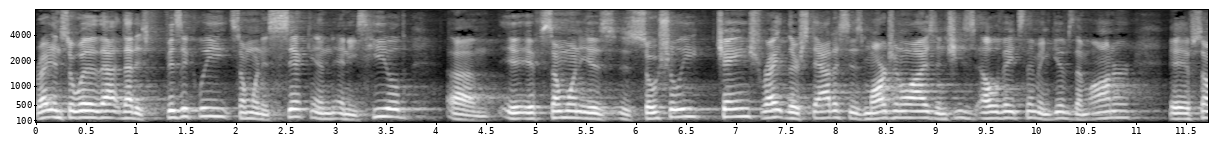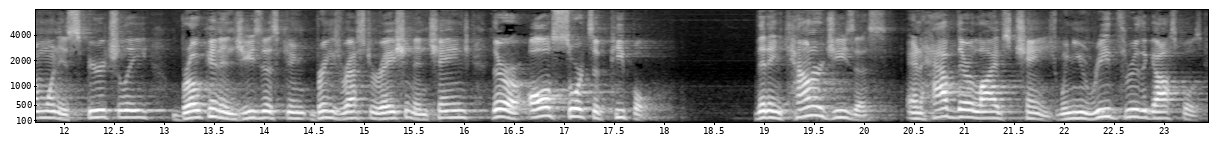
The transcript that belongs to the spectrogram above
right? And so, whether that, that is physically, someone is sick and, and he's healed, um, if someone is, is socially changed, right, their status is marginalized and Jesus elevates them and gives them honor. If someone is spiritually broken and Jesus brings restoration and change, there are all sorts of people that encounter Jesus and have their lives changed. When you read through the Gospels,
